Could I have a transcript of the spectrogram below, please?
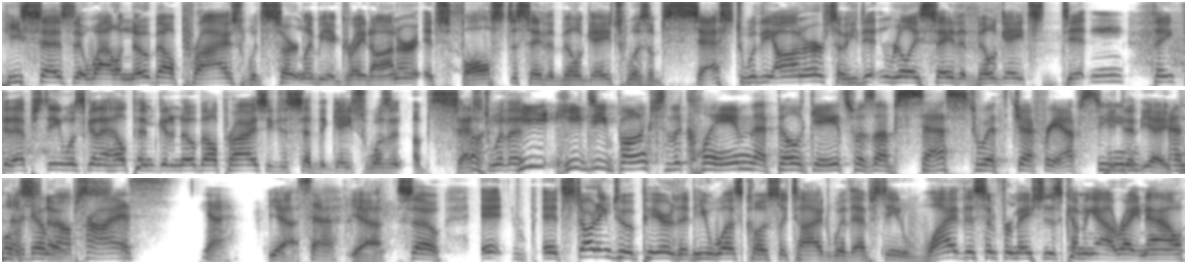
He says that while a Nobel Prize would certainly be a great honor, it's false to say that Bill Gates was obsessed with the honor. So he didn't really say that Bill Gates didn't think that Epstein was going to help him get a Nobel Prize. He just said that Gates wasn't obsessed oh, with it. He he debunked the claim that Bill Gates was obsessed with Jeffrey Epstein did, yeah, and the Nobel Prize. Yeah. Yeah. So Yeah. So it it's starting to appear that he was closely tied with Epstein. Why this information is coming out right now?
